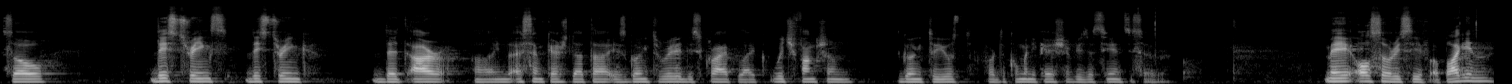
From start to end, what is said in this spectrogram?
So these strings, this string that are uh, in the SM cache data is going to really describe like which function is going to use for the communication with the CNC server. May also receive a plugin.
